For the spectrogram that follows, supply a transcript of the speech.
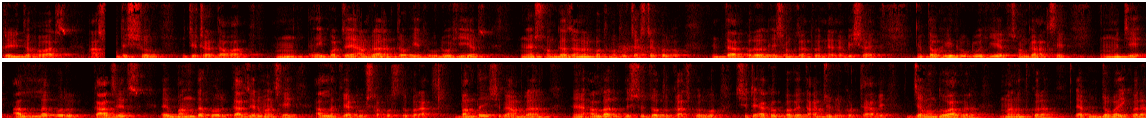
প্রেরিত হওয়ার আসল উদ্দেশ্য, যেটার দাওয়াত, হম, এই পর্যায়ে আমরা তহিদ উলুহিয়ার সংজ্ঞা জানার প্রথমত চেষ্টা করব তারপরে এ সংক্রান্ত অন্যান্য বিষয়। তহিদ উলুহিয়ার সংজ্ঞা আছে যে আল্লাহর কাজের বান্দাহর কাজের মাঝে আল্লাহকে একক সাব্যস্ত করা। বান্দা হিসেবে আমরা আল্লাহর উদ্দেশ্য যত কাজ করব, সেটা এককভাবে তার জন্য করতে হবে। যেমন দোয়া করা, মানত করা, এবং জবাই করা,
